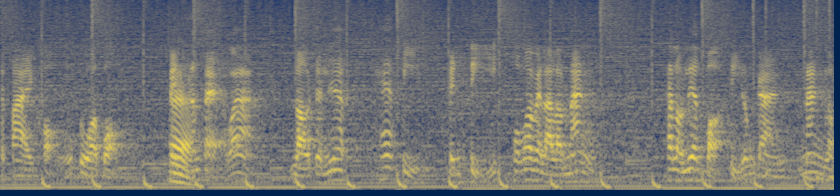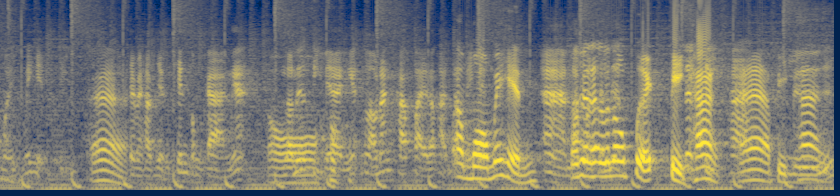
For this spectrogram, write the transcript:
สไตล์ของตัวเบอกเป็นอ่าตั้งแต่ว่าเราจะเลือกแค่สีเป็นสี เพราะว่าเวลาเรานั่ง ถ้าเราเลือกเบาะสีตรงกลางนั่งเราไม่ไม่เห็นสีอ่าใช่ไหมครับอย่างเช่นตรงกลางเนี้ยอ๋อเราเลือกสีแดงเนี้ยเรานั่งทับไปแล้วอาจจะอะไม่มองไม่เห็นอ่าเพราะฉะนั้นเราต้องเปิดปีกข้างอ่าปีกข้างหรือ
